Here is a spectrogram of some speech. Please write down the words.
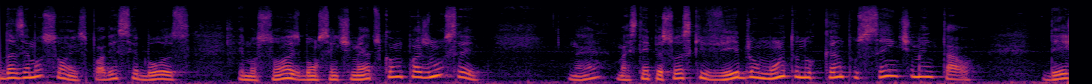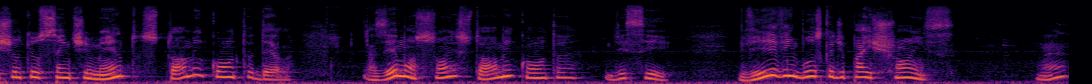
das emoções. Podem ser boas emoções, bons sentimentos, como pode não ser. Né? Mas tem pessoas que vibram muito no campo sentimental. Deixam que os sentimentos tomem conta dela. As emoções tomem conta de si. Vive em busca de paixões. Né?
